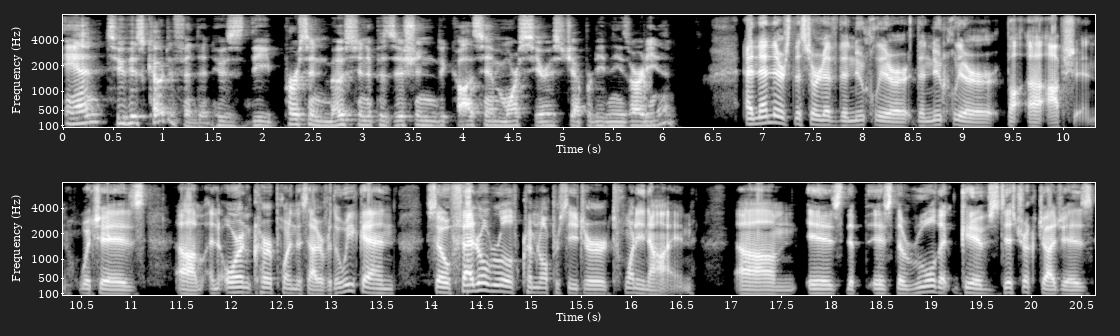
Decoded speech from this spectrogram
and to his co-defendant, who's the person most in a position to cause him more serious jeopardy than he's already in. And then there's the sort of the nuclear the nuclear uh, option, which is um, and Orin Kerr pointed this out over the weekend. So Federal Rule of Criminal Procedure 29 um, is the is the rule that gives district judges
